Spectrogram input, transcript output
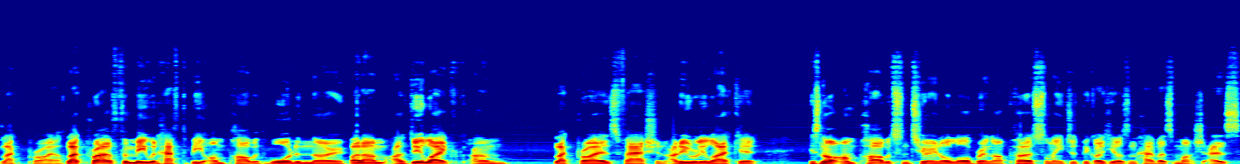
Black Prior. Black Prior for me would have to be on par with Warden though. But um, I do like um Black Prior's fashion. I do really like it. He's not on par with Centurion or Lawbringer personally, just because he doesn't have as much as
